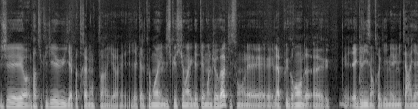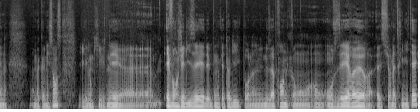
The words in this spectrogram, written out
J'ai en particulier eu, il n'y a pas très longtemps, il y a, quelques mois, une discussion avec des témoins de Jéhovah, qui sont la plus grande euh, église, entre guillemets, unitarienne à ma connaissance, et donc qui venaient euh, évangéliser des bons catholiques pour nous apprendre qu'on on- on faisait erreur euh, sur la Trinité.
